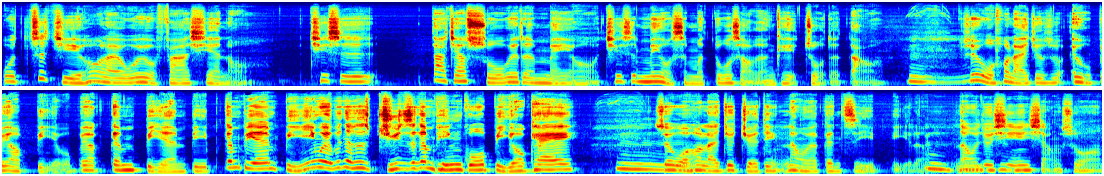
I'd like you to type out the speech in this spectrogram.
我自己后来我有发现哦，其实。大家所谓的美哦，其实没有什么多少人可以做得到。嗯，所以我后来就说：“哎，我不要比，我不要跟别人比，跟别人比，因为真的是橘子跟苹果比，OK？嗯，所以我后来就决定，那我要跟自己比了。那我就心里想说，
